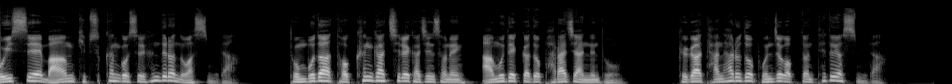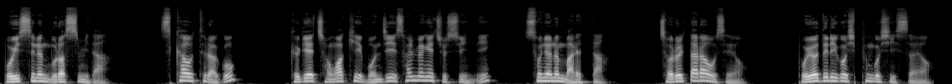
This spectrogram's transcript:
보이스의 마음 깊숙한 곳을 흔들어 놓았습니다. 돈보다 더 큰 가치를 가진 선행, 아무 대가도 바라지 않는 도움. 그가 단 하루도 본 적 없던 태도였습니다. 보이스는 물었습니다. 스카우트라고? 그게 정확히 뭔지 설명해 줄 수 있니? 소녀는 말했다. 저를 따라오세요. 보여드리고 싶은 곳이 있어요.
